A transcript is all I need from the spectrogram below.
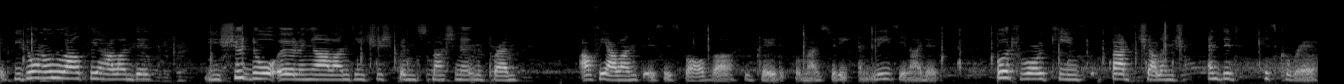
If you don't know who Alfie Haaland is, you should know Erling Haaland. He's just been smashing it in the Prem. Alfie Haaland is his father, who played for Man City and Leeds United. But Roy Keane's bad challenge ended his career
